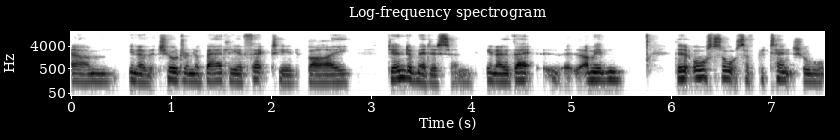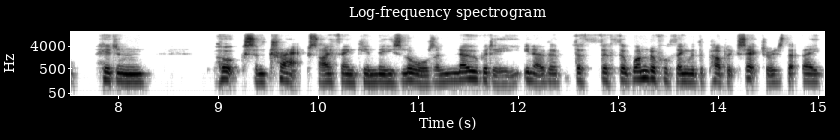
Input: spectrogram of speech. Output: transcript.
um, you know, that children are badly affected by gender medicine. You know, that, I mean, there are all sorts of potential hidden hooks and traps, I think, in these laws. And nobody, you know, the, the, the, the wonderful thing with the public sector is that they,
